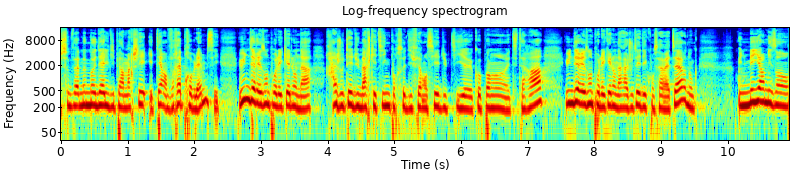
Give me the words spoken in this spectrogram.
ce fameux modèle d'hypermarché était un vrai problème. C'est une des raisons pour lesquelles on a rajouté du marketing pour se différencier du petit euh, copain, etc. Une des raisons pour lesquelles on a rajouté des conservateurs. Donc une meilleure mise en,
